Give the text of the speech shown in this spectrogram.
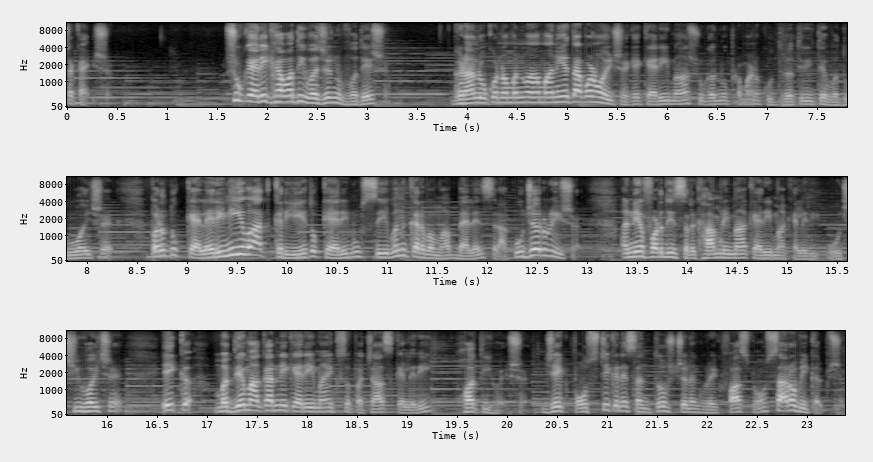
શકાય છે. શું કેરી ખાવાથી વજન વધે છે? ઘણા લોકોના મનમાં આ માન્યતા પણ હોય છે કે કેરીમાં શુગરનું પ્રમાણ કુદરતી રીતે વધુ હોય છે. પરંતુ કેલેરીની વાત કરીએ તો કેરીનું સેવન કરવામાં બેલેન્સ રાખવું જરૂરી છે. અન્ય ફળની સરખામણીમાં કેરીમાં કેલેરી ઓછી હોય છે. એક મધ્યમ આકારની કેરીમાં એકસો પચાસ કેલેરી હોતી હોય છે, જે એક પૌષ્ટિક અને સંતોષજનક બ્રેકફાસ્ટનો સારો વિકલ્પ છે.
